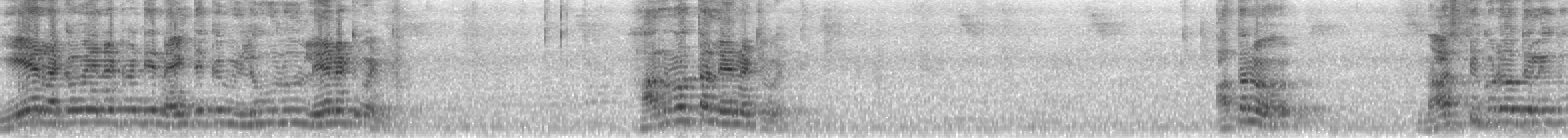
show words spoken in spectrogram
ఏ రకమైనటువంటి నైతిక విలువలు లేనటువంటి అర్హత లేనటువంటి అతను నాస్తికుడో తెలీదు.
